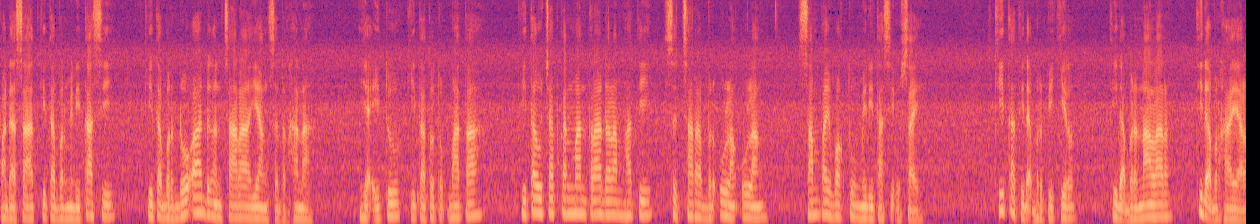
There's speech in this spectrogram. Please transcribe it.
Pada saat kita bermeditasi, kita berdoa dengan cara yang sederhana, yaitu kita tutup mata, kita ucapkan mantra dalam hati secara berulang-ulang sampai waktu meditasi usai. Kita tidak berpikir, tidak bernalar, tidak berhayal.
